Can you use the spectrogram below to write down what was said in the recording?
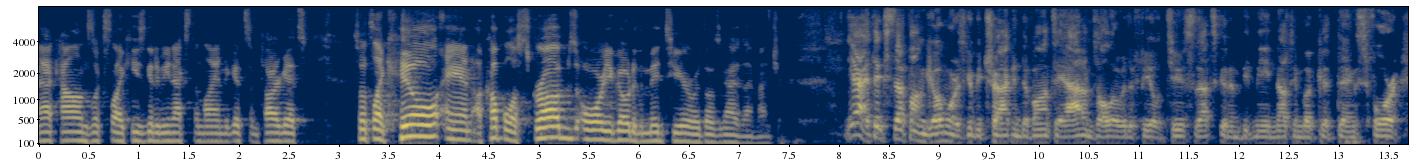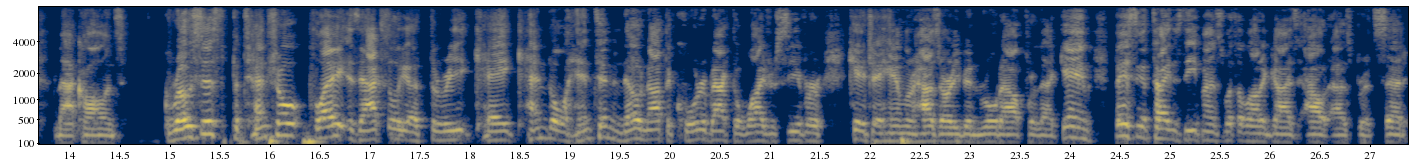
Mack Hollins looks like he's going to be next in line to get some targets. So it's like Hill and a couple of scrubs, or you go to the mid tier with those guys I mentioned. Yeah, I think Stephon Gilmore is going to be tracking Davante Adams all over the field too, so that's going to be, mean nothing but good things for Mack Hollins. Grossest potential play is actually a 3K Kendall Hinton. No, not the quarterback, the wide receiver. KJ Hamler has already been ruled out for that game, facing a Titans defense with a lot of guys out, as Brit said.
